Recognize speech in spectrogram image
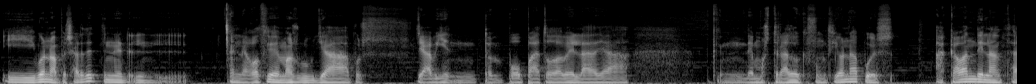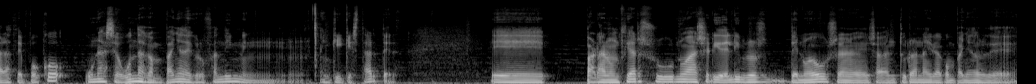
Y bueno, a pesar de tener el, negocio de Mousebook ya, pues, ya bien en popa, toda vela, ya demostrado que funciona, pues acaban de lanzar hace poco una segunda campaña de crowdfunding en, en Kickstarter. Eh, para anunciar su nueva serie de libros, de nuevo se, aventuran a ir acompañados de,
